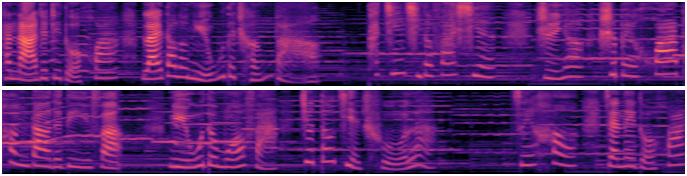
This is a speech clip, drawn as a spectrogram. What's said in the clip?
他拿着这朵花来到了女巫的城堡，他惊奇地发现，只要是被花碰到的地方，女巫的魔法就都解除了。最后，在那朵花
